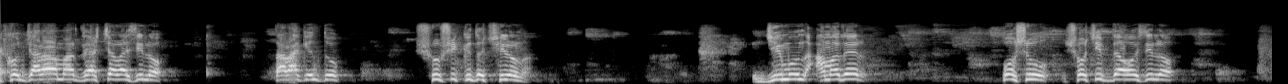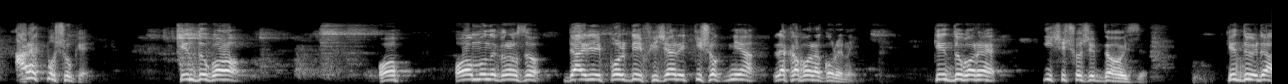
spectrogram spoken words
এখন যারা আমার দেশ চালাইছিল, তারা কিন্তু সুশিক্ষিত ছিল না। যেমন আমাদের পশু সচিব দেওয়া হয়েছিল আরেক পশুকে। কিন্তু ও মনে করছ, ডায়েরি, পোলট্রি, ফিশারি, কৃষক নিয়ে লেখাপড়া করে নেই। কিন্তু করে কৃষি সচিব দেওয়া হয়েছে। কিন্তু এটা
